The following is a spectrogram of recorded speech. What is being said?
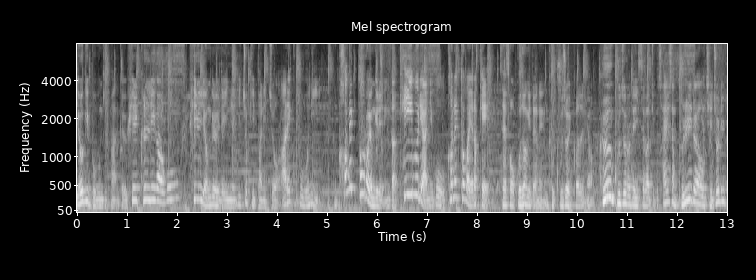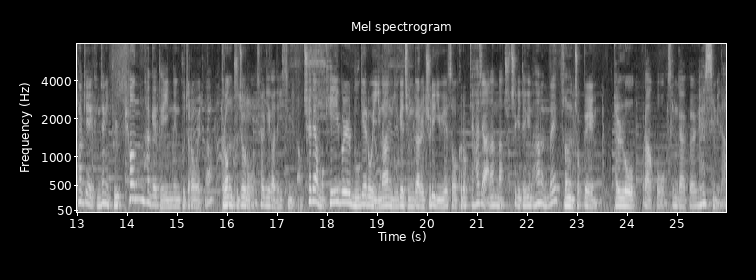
여기 부분 기판 그 휠 클릭하고 휠 연결돼 있는 이쪽 기판 있죠. 아래 그 부분이 그 커넥터로 연결이 그러니까 케이블이 아니고 커넥터가 이렇게 돼서 고정이 되는 그 구조 있거든요. 그 구조로 돼 있어가지고 사실상 분리를 하고 재조립하기에 굉장히 불편하게 돼 있는 구조라고 했나? 그런 구조로 설계가 돼 있습니다. 최대한 뭐 케이블 무게로 인한 무게 증가를 줄이기 위해서 그렇게 하지 않았나 추측이 되긴 하는데 저는 조금 별로라고 생각을 했습니다.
